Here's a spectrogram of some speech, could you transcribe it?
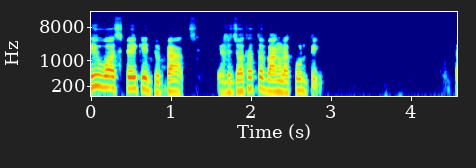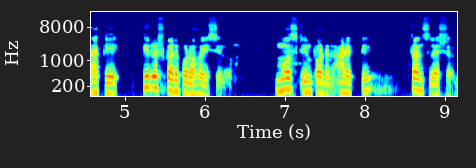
হি ওয়াজ টেকেন টু টাক্স এর যথার্থ বাংলা কোনটি? তাকে তিরস্কার করা হয়েছিল। মোস্ট ইম্পর্টেন্ট আরেকটি translation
